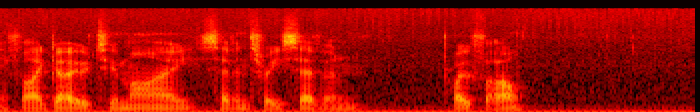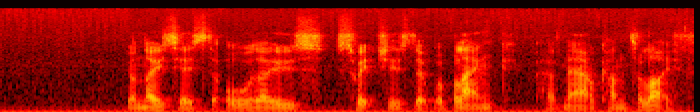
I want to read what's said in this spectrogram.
if I go to my 737 profile, you'll notice that all those switches that were blank have now come to life.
